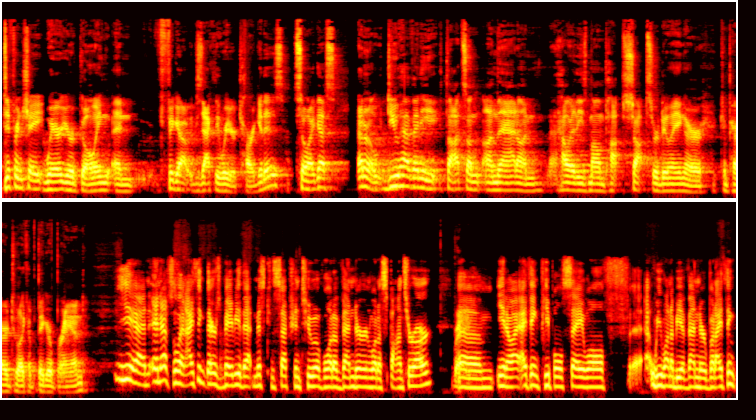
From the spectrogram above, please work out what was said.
differentiate where you're going and figure out exactly where your target is. So I guess I don't know. Do you have any thoughts on on that? On how are these mom and pop shops are doing, or compared to like a bigger brand? Yeah, and, and absolutely. And I think there's maybe that misconception too of what a vendor and what a sponsor are. Right. Um, you know, I, I, think people say, well, f- we want to be a vendor, but I think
